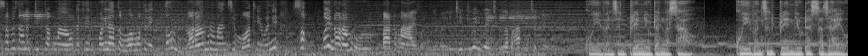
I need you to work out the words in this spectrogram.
सबैजना टिकटकमा आउँदाखेरि पहिला त म मात्रै एकदम नराम्रो मान्छे म थिएँ भने सबै नराम्रो हुनु बाटोमा आयो भने मैले। ठिकै ठिलो आफै छुट्यो कोही भन्छन् प्रेम एउटा नसा हो। कोही भन्छन् प्रेम एउटा सजाय हो।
